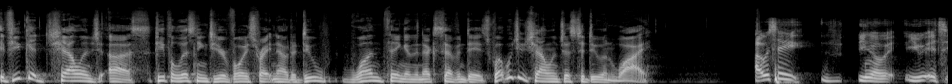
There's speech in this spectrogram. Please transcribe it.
If you could challenge us, people listening to your voice right now, to do one thing in the next seven days, what would you challenge us to do and why? I would say, you know, you, it's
